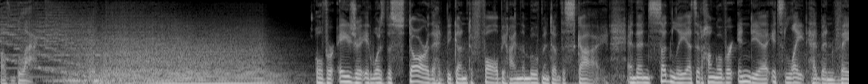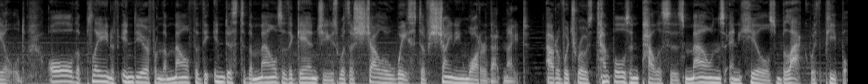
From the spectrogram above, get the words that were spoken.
of black. Over Asia, it was the star that had begun to fall behind the movement of the sky. And then suddenly, as it hung over India, its light had been veiled. All the plain of India, from the mouth of the Indus to the mouths of the Ganges, was a shallow waste of shining water that night, out of which rose temples and palaces, mounds and hills, black with people.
